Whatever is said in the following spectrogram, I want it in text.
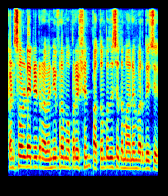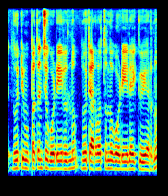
കൺസോളിഡേറ്റഡ് റവന്യൂ ഫ്രം ഓപ്പറേഷൻ പത്തൊമ്പത് ശതമാനം വർദ്ധിച്ച് നൂറ്റി മുപ്പത്തഞ്ച് കോടിയിൽ നിന്നും നൂറ്റി അറുപത്തൊന്ന് കോടിയിലേക്ക് ഉയർന്നു.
